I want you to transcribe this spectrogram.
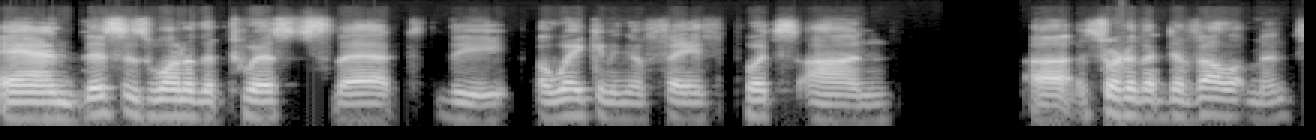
And this is one of the twists that the awakening of faith puts on uh, sort of a development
